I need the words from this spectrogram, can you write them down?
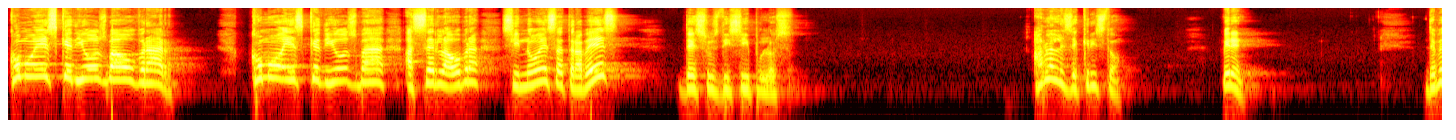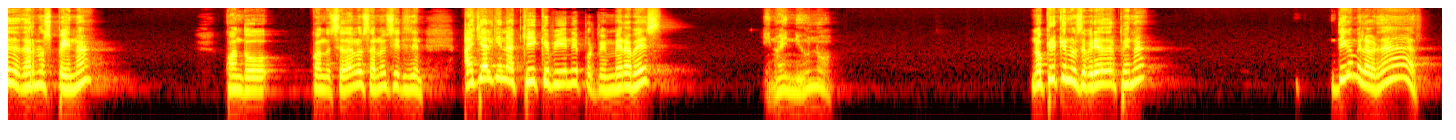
¿Cómo es que Dios va a obrar? ¿Cómo es que Dios va a hacer la obra si no es a través de sus discípulos? Háblales de Cristo. Miren, debe de darnos pena cuando, cuando se dan los anuncios y dicen, ¿hay alguien aquí que viene por primera vez? Y no hay ni uno. ¿No cree que nos debería dar pena? Dígame la verdad.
